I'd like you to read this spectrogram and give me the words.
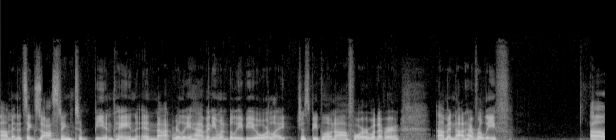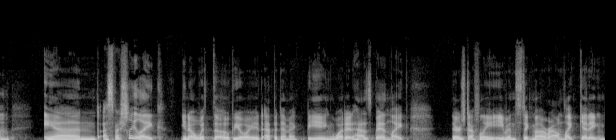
Um, and it's exhausting to be in pain and not really have anyone believe you or like just be blown off or whatever um, and not have relief. Um, and especially like, you know, with the opioid epidemic being what it has been, like, there's definitely even stigma around like getting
